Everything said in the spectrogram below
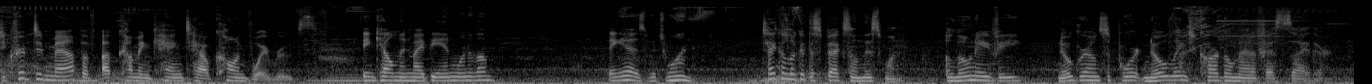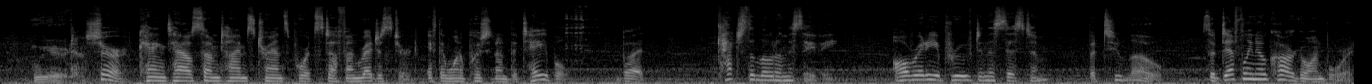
Decrypted map of upcoming Kang Tao convoy routes. Think Hellman might be in one of them? Thing is, which one? Take a look at the specs on this one. A lone AV, no ground support, no linked cargo manifests either. Weird. Sure, Kang Tao sometimes transports stuff unregistered if they want to push it under the table. But catch the load on this AV. Already approved in the system, but too low. So definitely no cargo on board.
